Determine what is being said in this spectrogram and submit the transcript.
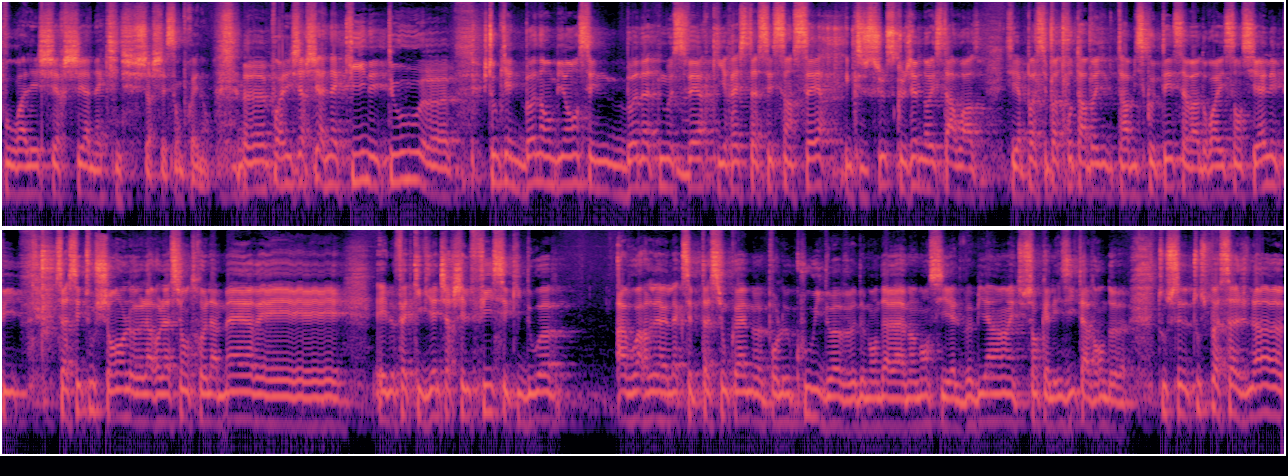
pour aller chercher Anakin, je cherchais son prénom, Euh, pour aller chercher Anakin et tout, euh, je trouve qu'il y a une bonne ambiance et une bonne atmosphère qui reste assez sincère. Et que ce que j'aime dans les Star Wars, c'est pas, pas trop tarbi- tarbiscoté, ça va droit à l'essentiel. Et puis c'est assez touchant le- la relation entre la mère et, et le fait qu'ils viennent chercher le fils et qu'ils doivent avoir la- l'acceptation quand même pour le coup ils doivent demander à la maman si elle veut bien et tu sens qu'elle hésite avant de tout ce, tout ce passage là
